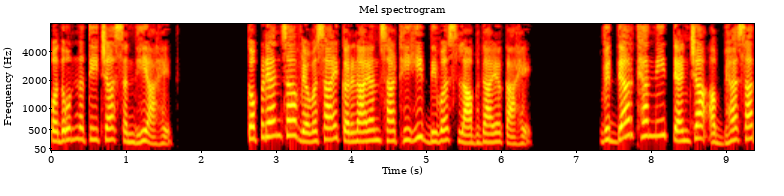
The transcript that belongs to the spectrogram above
पदोन्नतीच्या संधी आहेत. कपड्यांचा व्यवसाय करणाऱ्यांसाठीही दिवस लाभदायक आहे. विद्यार्थ्यांनी त्यांच्या अभ्यासात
